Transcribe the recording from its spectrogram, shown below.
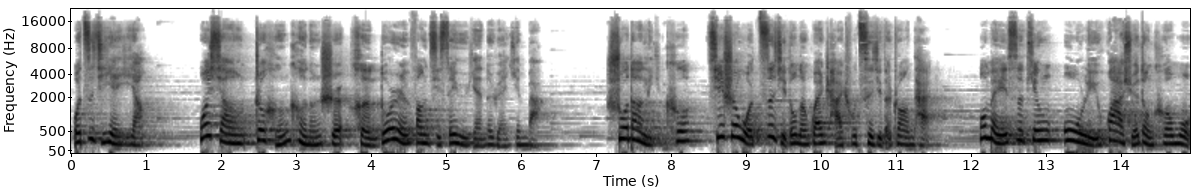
我自己也一样。我想，这很可能是很多人放弃 C 语言的原因吧。说到理科，其实我自己都能观察出自己的状态。我每一次听物理、化学等科目，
